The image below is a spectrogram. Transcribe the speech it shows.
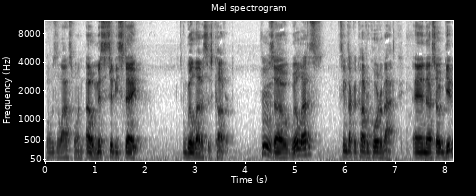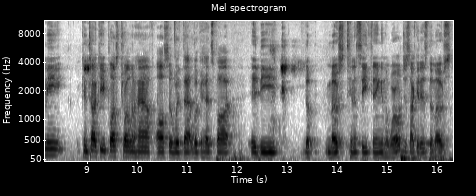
What was the last one? Oh, Mississippi State. Will Levis is covered. Hmm. So Will Levis seems like a cover quarterback, and uh, so give me Kentucky plus 12 and a half. Also with that look ahead spot, it'd be the most Tennessee thing in the world, just like it is the most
